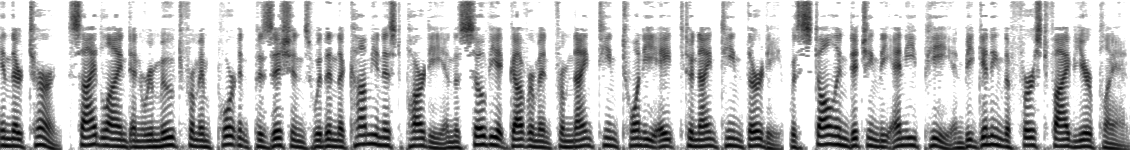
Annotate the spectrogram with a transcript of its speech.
in their turn, sidelined and removed from important positions within the Communist Party and the Soviet government from 1928 to 1930, with Stalin ditching the NEP and beginning the first five-year plan.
